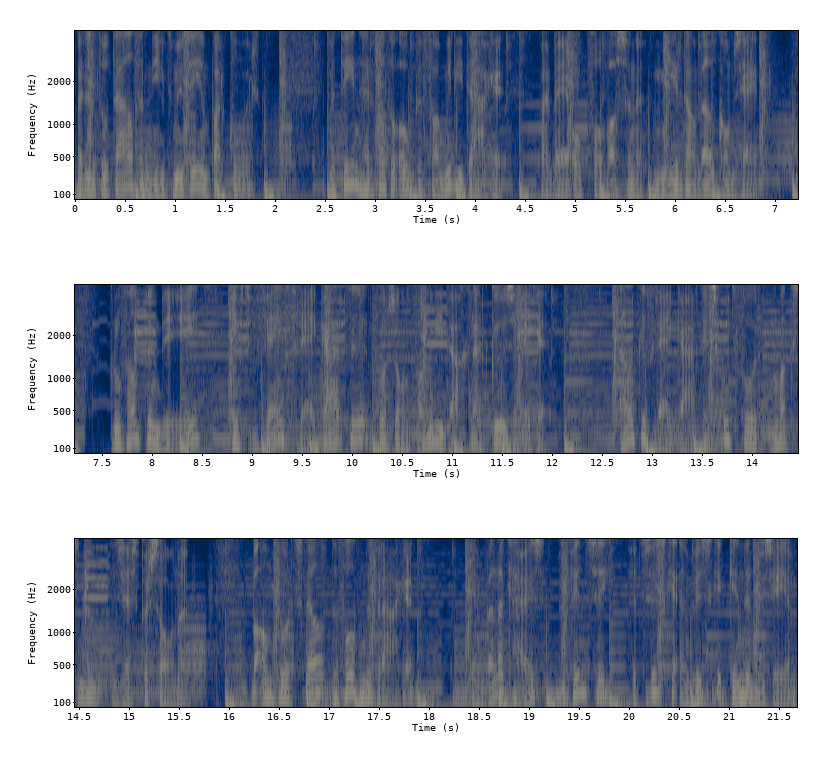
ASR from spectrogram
met een totaal vernieuwd museumparcours. Meteen hervatten ook de familiedagen, waarbij ook volwassenen meer dan welkom zijn. Provant.be heeft vijf vrijkaarten voor zo'n familiedag naar keuze liggen. Elke vrijkaart is goed voor maximum zes personen. Beantwoord snel de volgende vragen. In welk huis bevindt zich het Suske en Wiske Kindermuseum?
